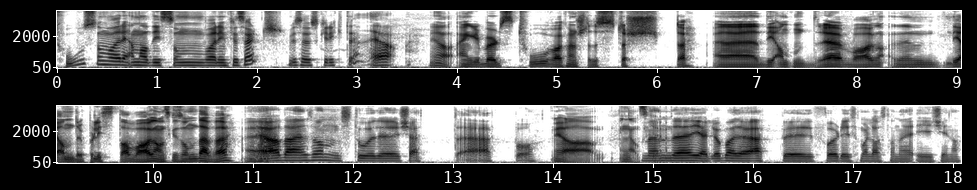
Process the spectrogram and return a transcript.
2 som var en av de som var infisert, hvis jeg husker riktig. Ja. Ja, Angry Birds 2 var kanskje det største. Eh, de, andre var, eh, de andre på lista var ganske sånn daue. Ja, det er en sånn stor chat-app òg. ja, ganske Men det gjelder jo bare apper for de som har lasta ned i Kina.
